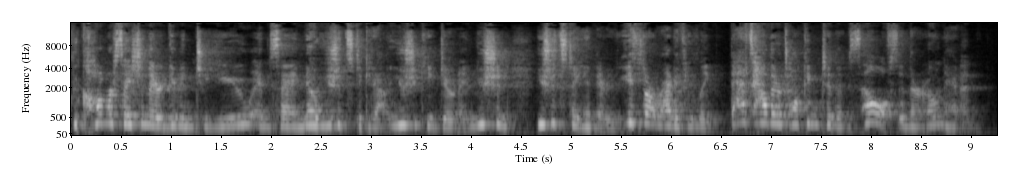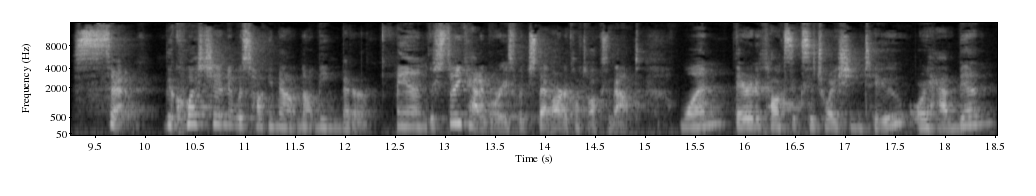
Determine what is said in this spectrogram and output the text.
the conversation they're giving to you and saying, no, you should stick it out. You should keep doing it. You should, you should stay in there. It's not right if you leave. That's how they're talking to themselves in their own head. So the question it was talking about not being bitter. And there's three categories, which that article talks about. One, they're in a toxic situation too, or have been,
